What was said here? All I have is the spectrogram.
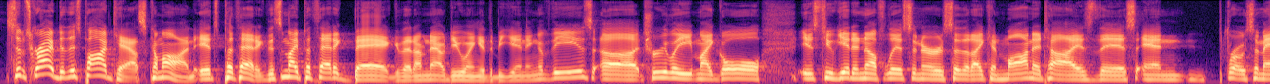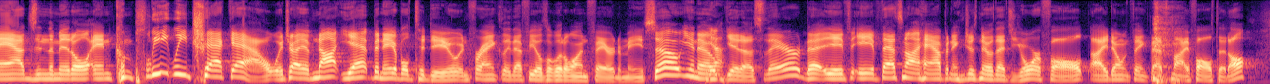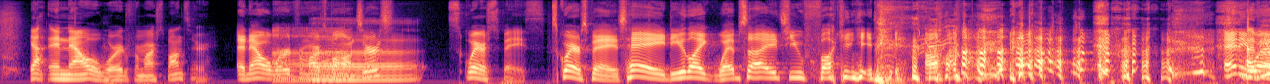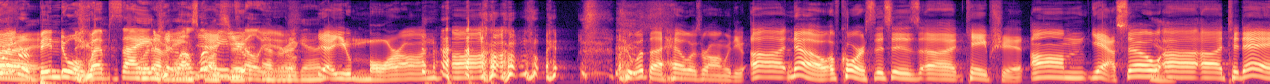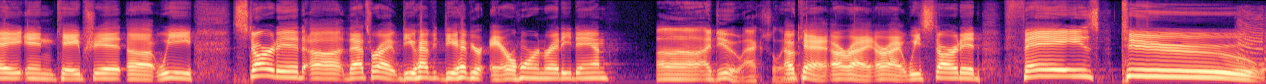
subscribe to this podcast. Come on. It's pathetic. This is my pathetic bag that I'm now doing at the beginning of these. Uh, truly, my goal is to get enough listeners so that I can monetize this and throw some ads in the middle and completely check out, which I have not yet been able to do. And frankly, that feels a little unfair to me. So, you know, Yeah. get us there. If, if that's not happening, just know that's your fault. I don't think that's my fault at all. Yeah, and now a word from our sponsor. And now a word from our sponsors. Uh, Squarespace. Squarespace. Hey, do you like websites? You fucking idiot. anyway, Have you ever Right. been to a website? We're well, let me sponsored tell ever you. again. Yeah, you moron. um, like, what the hell is wrong with you? Uh, no, of course, this is uh, Cape shit. Um, yeah. So Yeah. Uh, uh, today in Cape shit, uh, we started. Uh, that's right. Do you have Do you have your air horn ready, Dan? Uh, I do actually. Okay. All right. All right. We started phase two.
